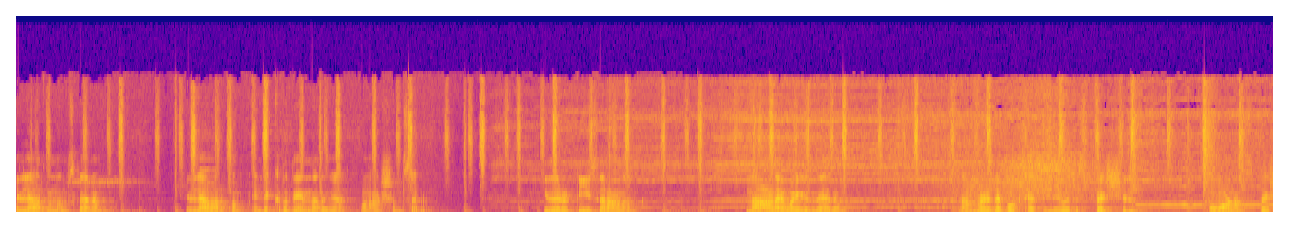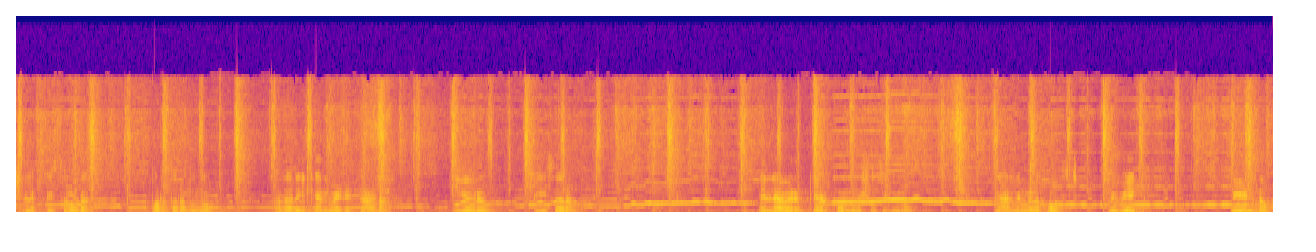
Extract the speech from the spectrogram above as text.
എല്ലാവർക്കും നമസ്കാരം. എല്ലാവർക്കും എന്റെ ഹൃദയം നിറഞ്ഞ ഓണാശംസകൾ. ഇതൊരു ടീസറാണ്. നാളെ വൈകുന്നേരം നമ്മളുടെ പോഡ്കാസ്റ്റിന്റെ ഒരു സ്പെഷ്യൽ ഓണം സ്പെഷ്യൽ എപ്പിസോഡ് പുറത്തിറങ്ങുന്നു. അതറിയിക്കാൻ വേണ്ടിയിട്ടാണ് ഈ ഒരു ടീസർ എല്ലാവരും കേൾക്കുമെന്ന് വിശ്വസിക്കുന്നു. ഞാൻ നിങ്ങളുടെ ഹോസ്റ്റ് വിവേക്. വീണ്ടും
